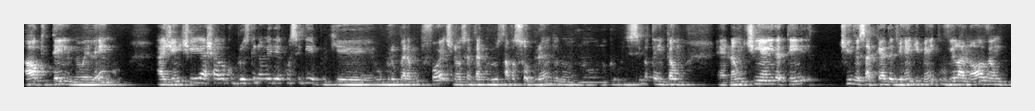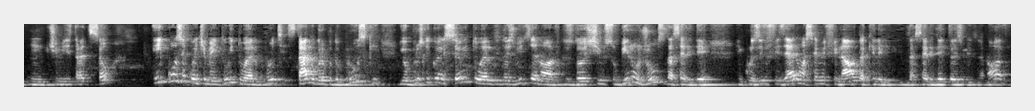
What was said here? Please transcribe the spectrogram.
ao que tem no elenco, a gente achava que o Brusque não iria conseguir, porque o grupo era muito forte, né? o Santa Cruz estava sobrando no, no, no, grupo de cima, até então é, não tinha ainda tido essa queda de rendimento, o Vila Nova é um, um time de tradição, e, consequentemente, o Ituano estar no grupo do Brusque, e o Brusque conheceu o Ituano de 2019, que os dois times subiram juntos da Série D, inclusive fizeram a semifinal daquele, da Série D de 2019,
